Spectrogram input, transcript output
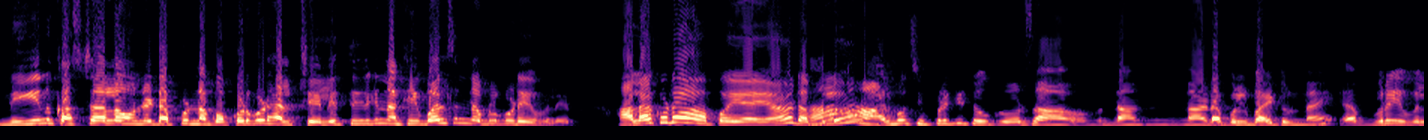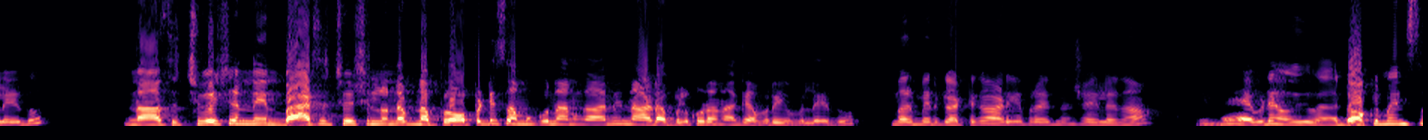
నేను కష్టాల్లో ఉండేటప్పుడు నాకు ఒక్కడు కూడా హెల్ప్ చేయలేదు. తిరిగి నాకు ఇవ్వాల్సిన డబ్బులు కూడా ఇవ్వలేదు. అలా కూడా పోయాయా డబ్బులు? ఆల్మోస్ట్ ఇప్పటికి టూ క్రోర్స్ నా డబ్బులు బయట ఉన్నాయి. ఎవరు ఇవ్వలేదు. నా సిచ్యువేషన్ నేను బ్యాడ్ సిచ్యువేషన్లో ఉన్నప్పుడు నా ప్రాపర్టీస్ అమ్ముకున్నాను కానీ నా డబ్బులు కూడా నాకు ఎవరు ఇవ్వలేదు. మరి మీరు గట్టిగా అడిగే ప్రయత్నం చేయలేదా? ఎవిడే డాక్యుమెంట్స్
